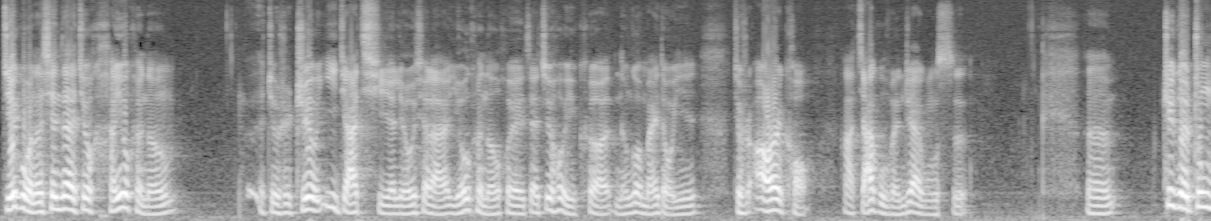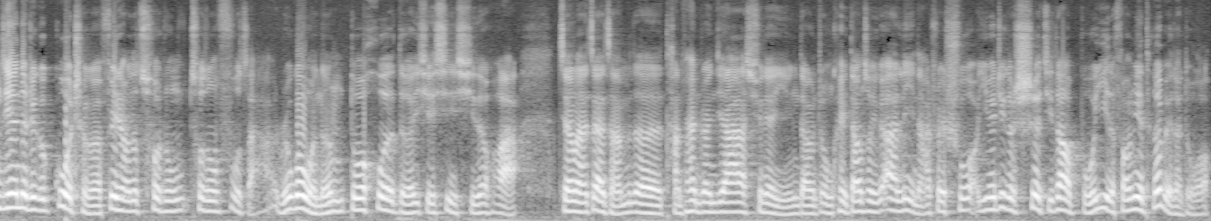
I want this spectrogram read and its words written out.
结果呢现在就很有可能。就是只有一家企业留下来，有可能会在最后一刻能够买抖音，就是 Oracle 啊，甲骨文这家公司。嗯，这个中间的这个过程啊，非常的错综错综复杂。如果我能多获得一些信息的话，将来在咱们的谈判专家训练营当中，可以当做一个案例拿出来说，因为这个涉及到博弈的方面特别的多。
